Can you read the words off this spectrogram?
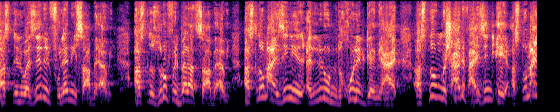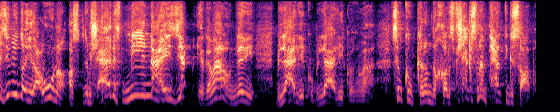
أصل الوزير الفلاني صعب قوي أصل ظروف البلد صعبة قوي أصلهم عايزين يقللوا من دخول الجامعات أصلهم مش عارف عايزين إيه أصلهم عايزين يضيعونا أصل مش عارف مين عايز يع... يا جماعة والنبي بالله عليكم بالله عليكم يا جماعة سيبكم الكلام ده خالص مفيش حاجة اسمها امتحانات تيجي صعبة.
